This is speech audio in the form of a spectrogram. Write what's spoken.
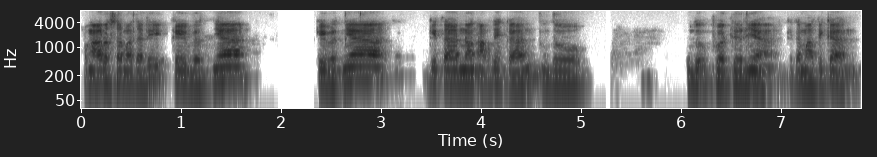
pengaruh sama tadi keywordnya keywordnya kita nonaktifkan untuk untuk bordernya kita matikan.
